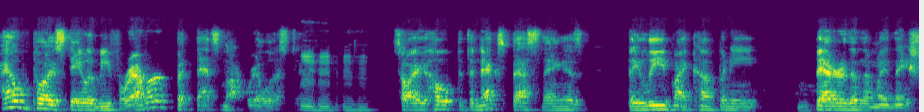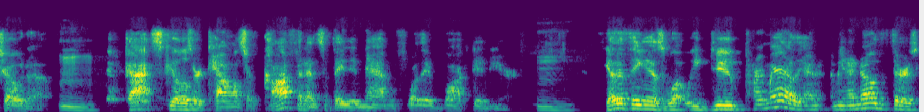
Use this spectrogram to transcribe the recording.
I hope employees stay with me forever, but that's not realistic. Mm-hmm, mm-hmm. So I hope that the next best thing is they leave my company better than when they showed up. Mm. They've got skills or talents or confidence that they didn't have before they walked in here. Mm. The other thing is what we do primarily. I, I mean, I know that there's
